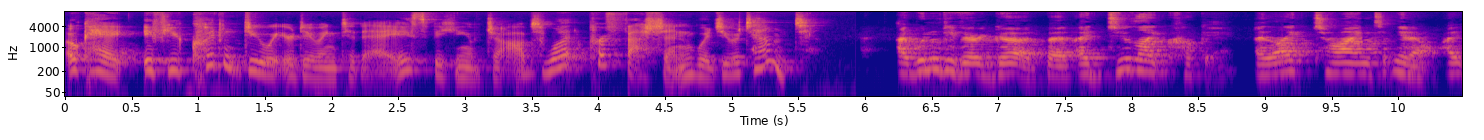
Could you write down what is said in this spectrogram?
Okay, if you couldn't do what you're doing today, speaking of jobs, what profession would you attempt? I wouldn't be very good, but I do like cooking. I like trying to, you know, I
